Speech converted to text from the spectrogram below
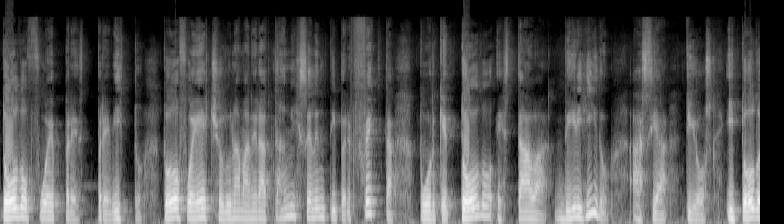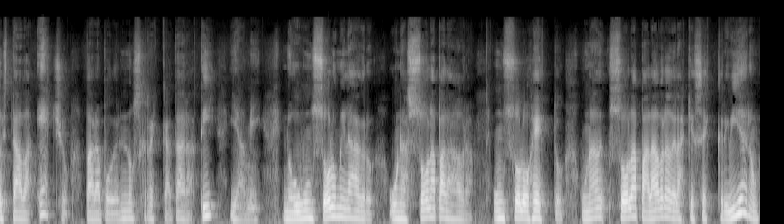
Todo fue previsto. Todo fue hecho de una manera tan excelente y perfecta porque todo estaba dirigido hacia Dios y todo estaba hecho para podernos rescatar a ti y a mí. No hubo un solo milagro, una sola palabra, un solo gesto, una sola palabra de las que se escribieron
